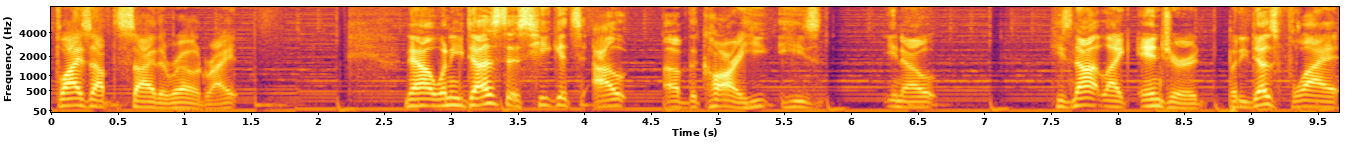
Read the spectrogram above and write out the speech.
flies off the side of the road, right? Now, when he does this, he gets out of the car. He he's, you know, he's not like injured, but he does fly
